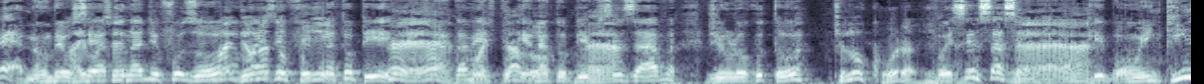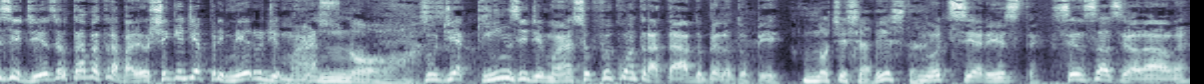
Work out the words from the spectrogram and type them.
É, não deu Aí certo você- na difusora, Mas mas, deu na eu fui pra Tupi. É, mas Exatamente, tá porque na louco, Tupi é. precisava de um locutor. Que loucura, viu? Foi sensacional. É. Que bom. Em 15 dias eu estava trabalhando. Eu cheguei dia 1 de março. Nossa. No dia 15 de março eu fui contratado pela Tupi. Noticiarista? Noticiarista. Sensacional, né?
